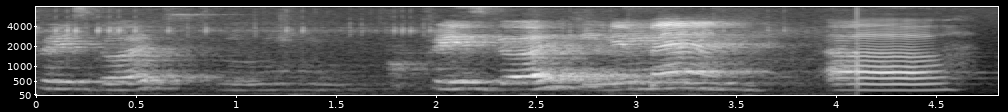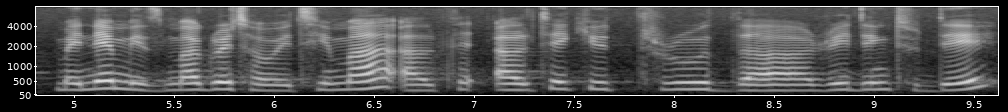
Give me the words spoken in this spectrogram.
Praise God. Praise God. Amen. Uh, my name is Margaret Owetima. I'll, I'll take you through the reading today,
